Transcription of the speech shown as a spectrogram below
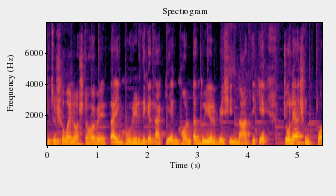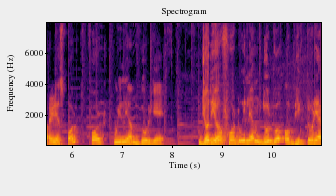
কিছু সময় নষ্ট হবে, তাই ঘড়ির দিকে তাকিয়ে ঘণ্টা দুইয়ের বেশি না থেকে চলে আসুন পরের স্পট, ফোর্ট উইলিয়াম দুর্গে। যদিও ফোর্ট উইলিয়াম দুর্গ ও ভিক্টোরিয়া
